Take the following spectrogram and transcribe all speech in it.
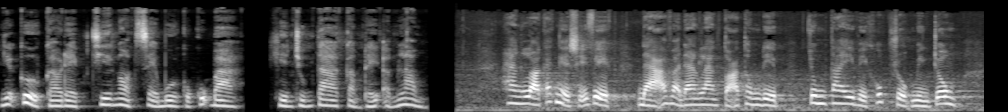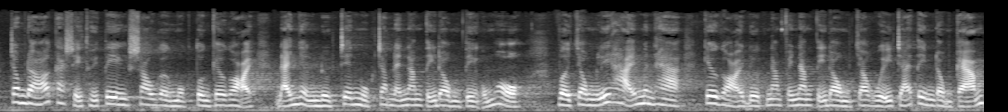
Nghĩa cử cao đẹp chia ngọt sẻ bùi của cụ bà khiến chúng ta cảm thấy ấm lòng hàng loạt các nghệ sĩ Việt đã và đang lan tỏa thông điệp chung tay vì khúc ruột miền Trung. Trong đó, ca sĩ Thủy Tiên sau gần một tuần kêu gọi đã nhận được trên 105 tỷ đồng tiền ủng hộ. Vợ chồng Lý Hải Minh Hà kêu gọi được 5,5 tỷ đồng cho quỹ trái tim đồng cảm.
